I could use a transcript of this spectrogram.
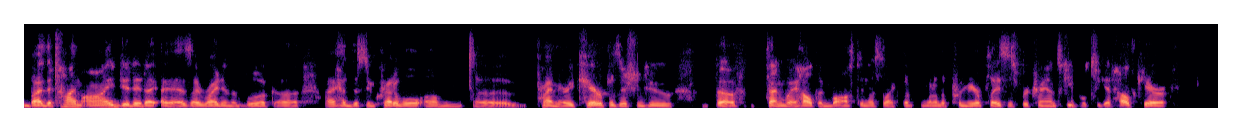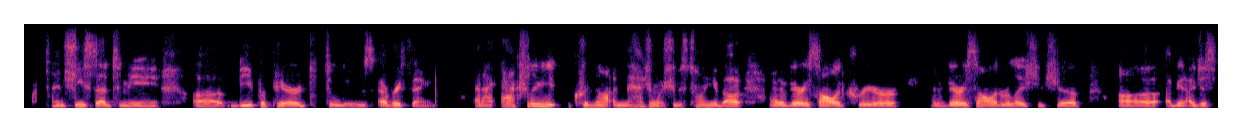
by the time I did it, I, as I write in the book, uh, I had this incredible um, uh, primary care physician who, uh, Fenway Health in Boston is like the, one of the premier places for trans people to get health care. And she said to me, uh, be prepared to lose everything. And I actually could not imagine what she was talking about. I had a very solid career, I had a very solid relationship. I mean, I just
